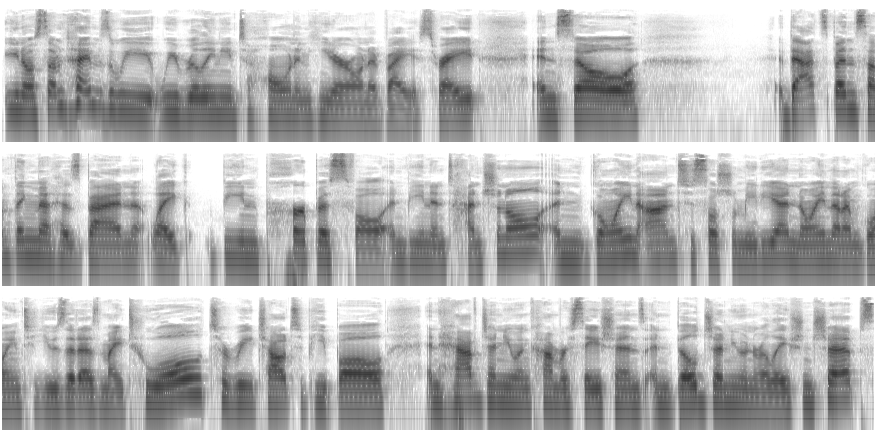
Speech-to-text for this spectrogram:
you know sometimes we we really need to hone and heed our own advice right? And so that's been something that has been like being purposeful and being intentional and going on to social media, knowing that I'm going to use it as my tool to reach out to people and have genuine conversations and build genuine relationships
